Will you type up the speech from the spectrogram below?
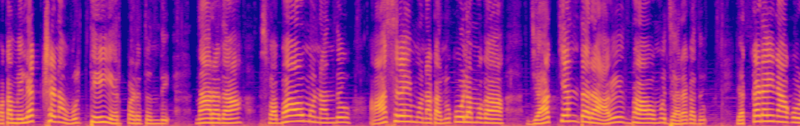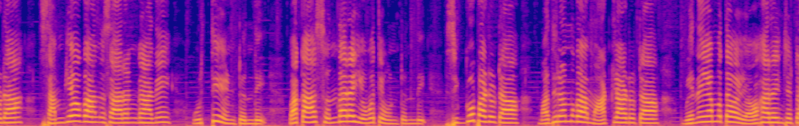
ఒక విలక్షణ వృత్తి ఏర్పడుతుంది. నారద స్వభావమునందు ఆశ్రయమునకు అనుకూలముగా జాత్యంతర ఆవిర్భావము జరగదు. ఎక్కడైనా కూడా సంయోగానుసారంగానే వృత్తి ఉంటుంది. ఒక సుందర యువతి ఉంటుంది. సిగ్గుపడుట మధురముగా మాట్లాడుట వినయముతో వ్యవహరించుట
